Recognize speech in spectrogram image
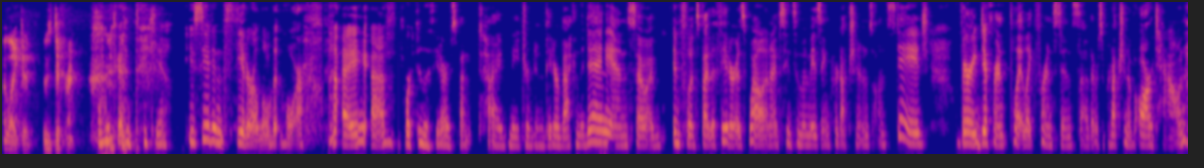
I liked it. It was different. oh, good, thank you you see it in theater a little bit more. I uh, worked in the theater. I've spent, I majored in theater back in the day. And so I'm influenced by the theater as well. And I've seen some amazing productions on stage, very different play. Like, for instance, uh, there was a production of Our Town,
